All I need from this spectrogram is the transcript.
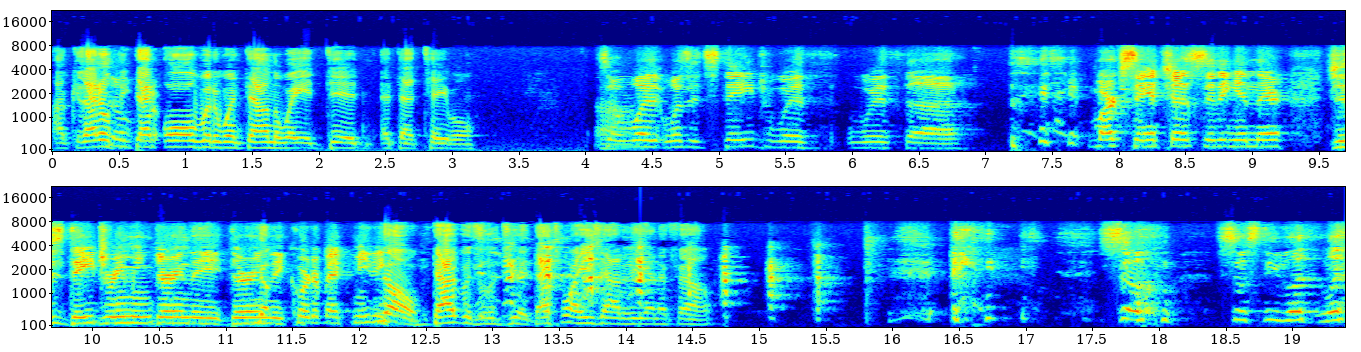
uh, because I don't So- think that all would have went down the way it did at that table. So Uh, was was it staged with with uh, Mark Sanchez sitting in there just daydreaming during the during No. the quarterback meeting? No, that was legit. That's why he's out of the NFL. So so Steve, let let,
